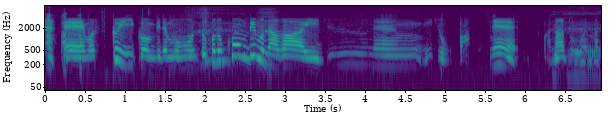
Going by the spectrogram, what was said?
えー、もうすっごいいいコンビでもう本当このコンビも長い10年以上か。ねかなと思います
